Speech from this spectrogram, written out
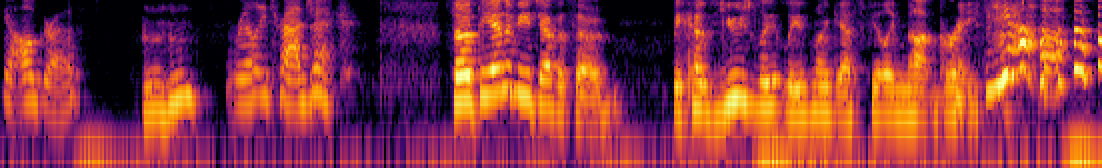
Yeah, all gross. Mm-hmm. Really tragic. So at the end of each episode, because usually it leaves my guests feeling not great, Yeah.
